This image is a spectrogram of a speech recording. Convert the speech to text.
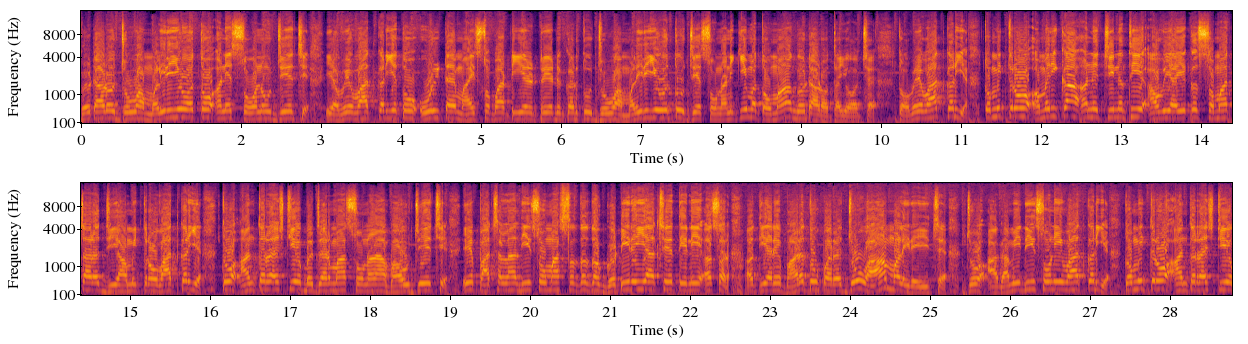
ઘટાડો જોવા મળી રહ્યો હતો અને સોનું જે છે એ હવે વાત કરીએ તો ઓલ ટાઈમ હાઈ સપાટીએ ટ્રેડ કરતું જોવા મળી રહ્યું હતું જે સોનાની કિંમતોમાં ઘટાડો થયો છે. તો હવે વાત કરીએ તો મિત્રો અમેરિકા અને ચીનથી આવ્યા એક સમાચાર જી. હા મિત્રો વાત કરીએ તો આંતરરાષ્ટ્રીય બજારમાં સોનાના ભાવ જે છે એ પાછળના દિવસોમાં સતત ઘટી રહ્યા છે. તેની અસર અત્યારે ભારત ઉપર જોવા મળી રહી છે. જો આગામી દિવસોની વાત કરીએ તો મિત્રો આંતરરાષ્ટ્રીય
